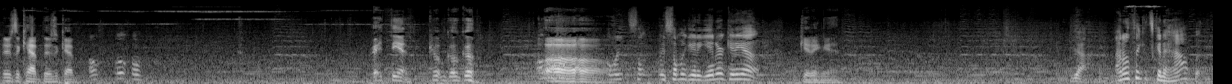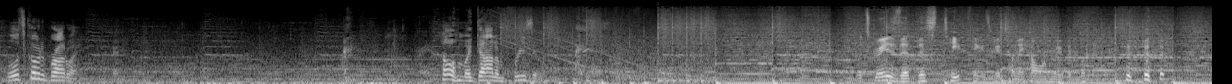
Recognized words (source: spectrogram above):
There's a cab. There's a cab. Oh, oh, oh. Right at the end. Go, go, go. Oh, Oh. oh wait, so, is someone getting in or getting out? Getting in. Yeah, I don't think it's going to happen. Well, let's go to Broadway. Okay. Oh my God, I'm freezing. What's great is that this tape thing is going to tell me how long we've been looking.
